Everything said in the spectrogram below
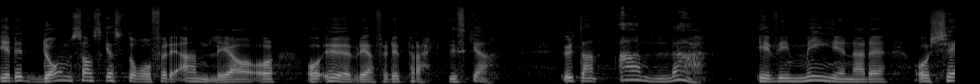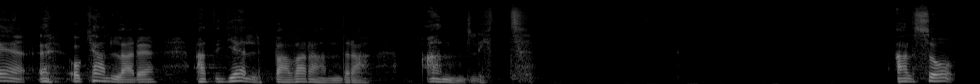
är det de som ska stå för det andliga och, och övriga för det praktiska. Utan alla är vi menade och, eh, och kallade att hjälpa varandra andligt. Alltså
